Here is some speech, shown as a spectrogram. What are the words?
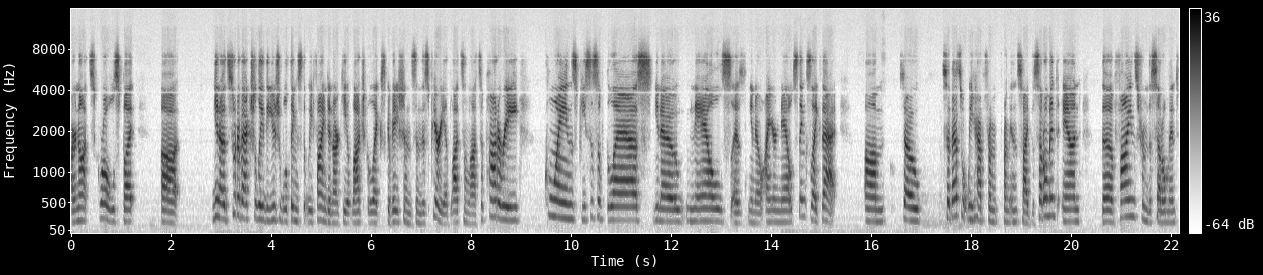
are not scrolls, but uh, you know, it's sort of actually the usual things that we find in archaeological excavations in this period lots and lots of pottery, coins, pieces of glass, you know, nails, as you know, iron nails, things like that. Um, so, so that's what we have from from inside the settlement, and the finds from the settlement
